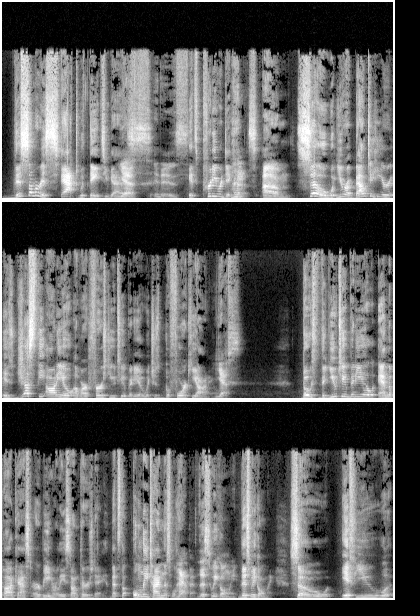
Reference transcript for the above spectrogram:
this summer is stacked with dates, you guys. Yes, it is. It's pretty ridiculous. um, so what you're about to hear is just the audio of our first YouTube video, which is before Keanu. Yes. Both the YouTube video and the podcast are being released on Thursday. That's the only time this will Yeah. happen. This week only. This week only. So if you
